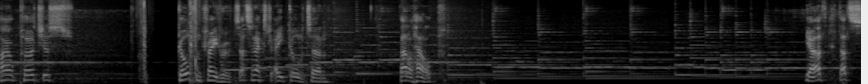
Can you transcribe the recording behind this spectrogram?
I'll purchase gold from trade routes. That's an extra 8 gold a turn. That'll help. Yeah, that's that's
